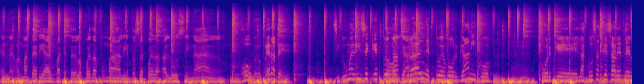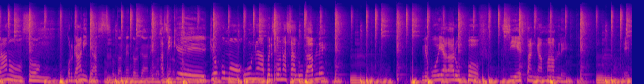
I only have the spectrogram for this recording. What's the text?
el mejor material para que te lo puedas fumar y entonces puedas alucinar. Oh, pero espérate. Si tú me dices que esto, Esto es es natural, esto es orgánico, porque las cosas que salen del ano son orgánicas. Son totalmente orgánicos. Así que yo como una persona saludable me voy a dar un puff si es tan amable. El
